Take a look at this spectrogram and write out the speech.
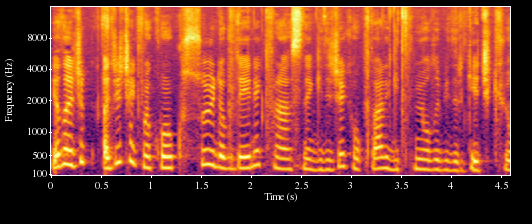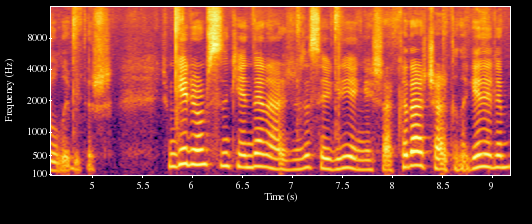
Ya da acı, acı çekme korkusuyla bu değnek prensine gidecek oklar gitmiyor olabilir, gecikiyor olabilir. Şimdi geliyorum sizin kendi enerjinize sevgili yengeçler. Kader çarkına gelelim.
